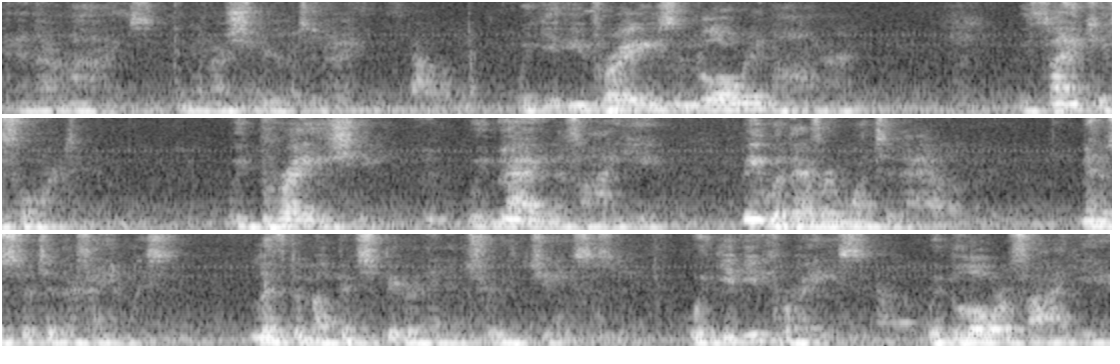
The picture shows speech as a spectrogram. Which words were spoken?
and in our minds and in our spirit today. We give you praise and glory and honor. We thank you for it. We praise you. We magnify you. Be with everyone today. Minister to their families. Lift them up in spirit and in truth, Jesus. We give you praise. We glorify you.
